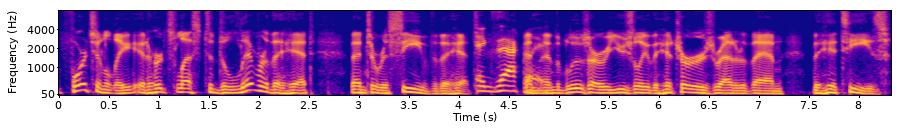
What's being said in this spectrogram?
fortunately, it hurts less to deliver the hit than to receive the hit. Exactly. And, and the Blues are usually the hitters rather than the hittees.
